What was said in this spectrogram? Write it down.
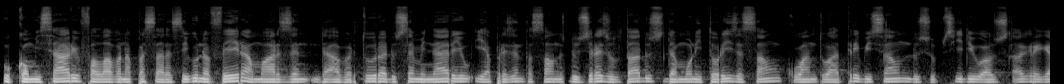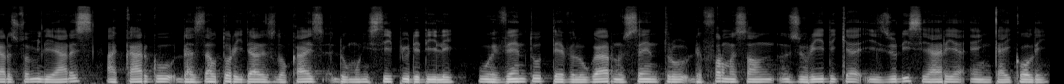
O comissário falava na passada segunda-feira, à margem da abertura do seminário e apresentação dos resultados da monitorização quanto à atribuição do subsídio aos agregados familiares a cargo das autoridades locais do município de Dili. O evento teve lugar no Centro de Formação Jurídica e Judiciária em Caicoli.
